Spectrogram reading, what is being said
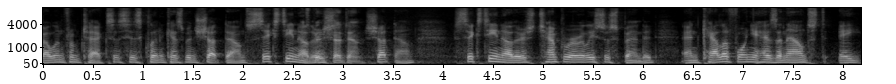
felon from Texas, his clinic has been shut down. 16 others been shut down. Shut down. 16 others temporarily suspended, and California has announced a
